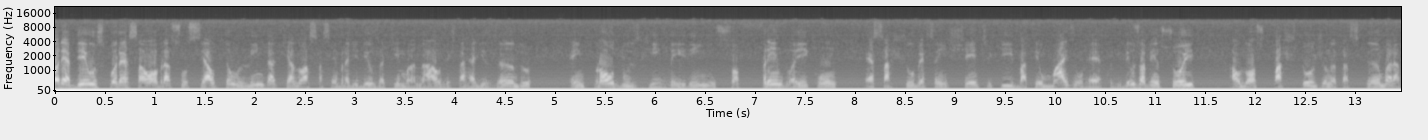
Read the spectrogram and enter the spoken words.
Glória a Deus por essa obra social tão linda que a nossa Assembleia de Deus aqui em Manaus está realizando em prol dos ribeirinhos, sofrendo aí com essa chuva, essa enchente que bateu mais um recorde. Deus abençoe ao nosso pastor Jonatas Câmara,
